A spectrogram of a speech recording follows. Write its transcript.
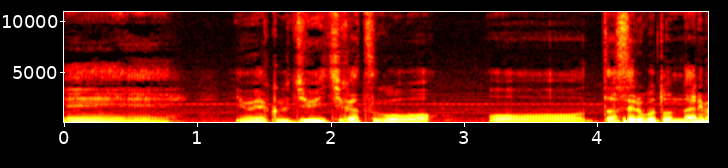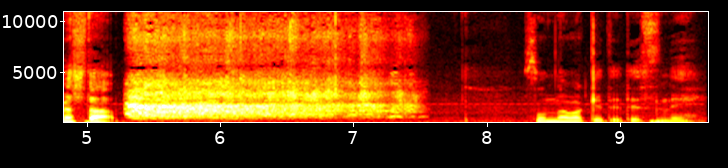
えーようやく11月号を出せることになりました。そんなわけでですね、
